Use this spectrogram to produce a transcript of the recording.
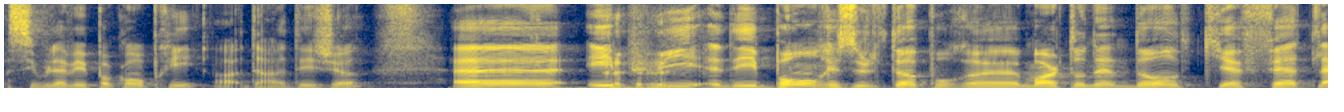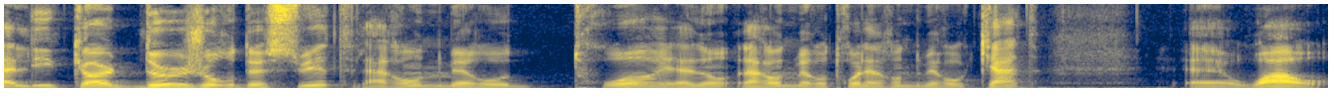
si vous ne l'avez pas compris ah, déjà. et puis, des bons résultats pour Martin Endel, qui a fait la lead card deux jours de suite, la ronde numéro 3 et la, la ronde numéro 3 et la ronde numéro 4. wow!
